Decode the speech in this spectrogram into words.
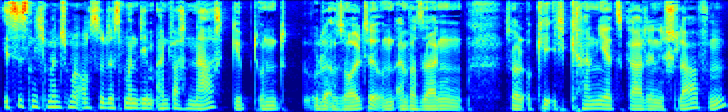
Ist es nicht manchmal auch so, dass man dem einfach nachgibt und oder sollte und einfach sagen soll, okay, ich kann jetzt gerade nicht schlafen?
